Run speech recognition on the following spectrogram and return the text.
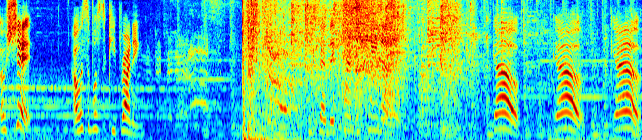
Oh shit! I was supposed to keep running. He said they can't detain us. Go! Go! Go!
